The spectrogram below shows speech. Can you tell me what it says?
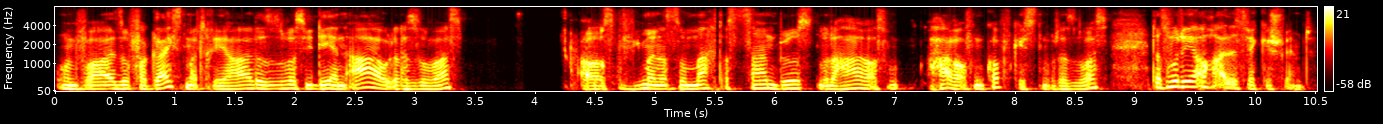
Und war also Vergleichsmaterial, also sowas wie DNA oder sowas, aus, wie man das so macht, aus Zahnbürsten oder Haare, aus, Haare auf dem Kopfkissen oder sowas, das wurde ja auch alles weggeschwemmt.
